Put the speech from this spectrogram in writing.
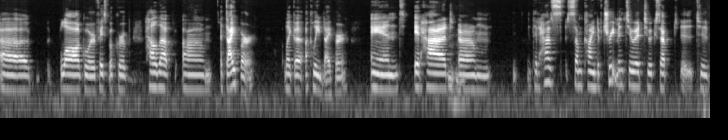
uh, blog or Facebook group held up um, a diaper, like a, a clean diaper, and it had Mhm. um, it has some kind of treatment to it to accept uh, to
